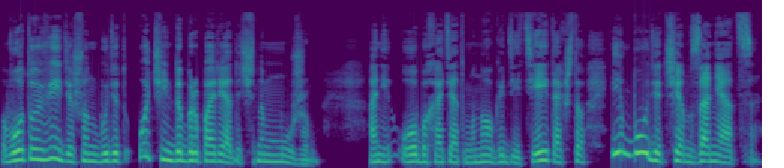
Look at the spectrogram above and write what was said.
Вот увидишь, он будет очень добропорядочным мужем. Они оба хотят много детей, так что им будет чем заняться.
